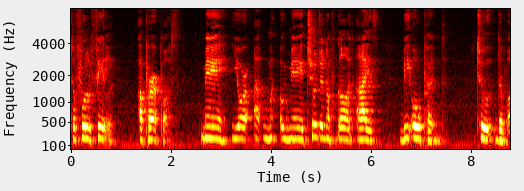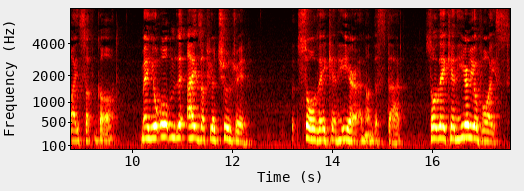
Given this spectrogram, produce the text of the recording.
to fulfill a purpose. May your uh, may children of God eyes be opened to the voice of God. May you open the eyes of your children so they can hear and understand, so they can hear your voice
